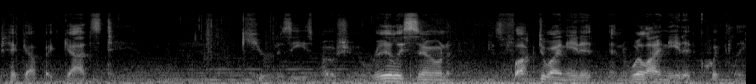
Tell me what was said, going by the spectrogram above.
pick up a goddamn cure disease potion really soon. Because fuck do I need it, and will I need it quickly.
